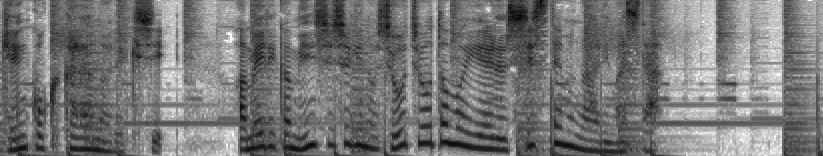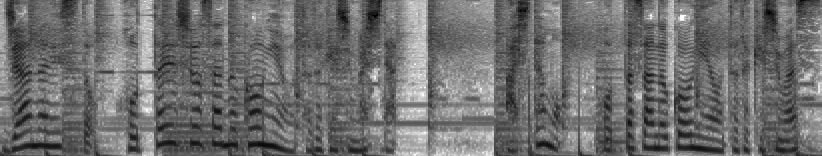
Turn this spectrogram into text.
建国からの歴史アメリカ民主主義の象徴ともいえるシステムがありました。ジャーナリスト堀田芳雄さんの講義をお届けしました。明日も堀田さんの講義をお届けします。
